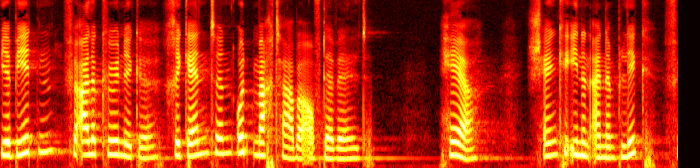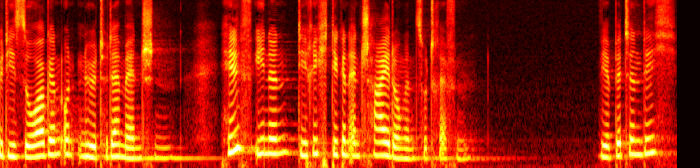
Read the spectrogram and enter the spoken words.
Wir beten für alle Könige, Regenten und Machthaber auf der Welt. Herr, schenke ihnen einen Blick für die Sorgen und Nöte der Menschen. Hilf ihnen, die richtigen Entscheidungen zu treffen. Wir bitten dich,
